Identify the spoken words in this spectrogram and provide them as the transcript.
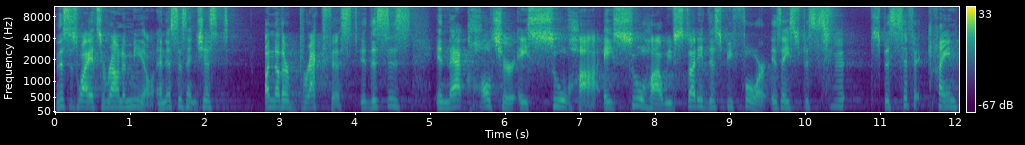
And this is why it's around a meal. And this isn't just another breakfast. This is, in that culture, a sulha. A sulha, we've studied this before, is a specific, specific kind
